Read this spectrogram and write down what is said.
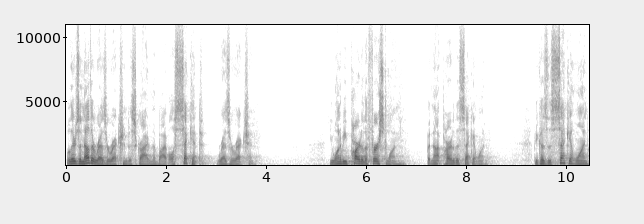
Well, there's another resurrection described in the Bible, a second resurrection. You want to be part of the first one, but not part of the second one. Because the second one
